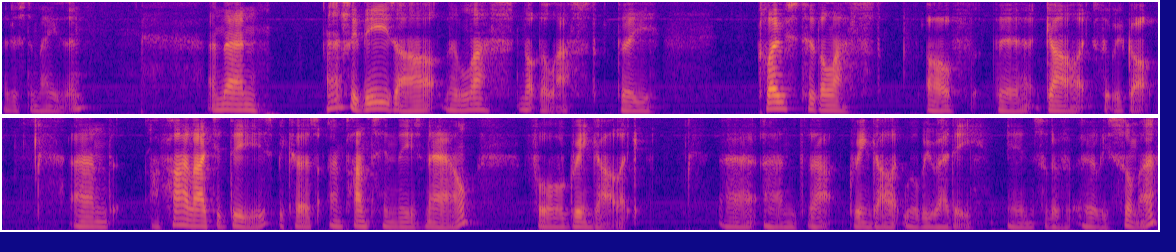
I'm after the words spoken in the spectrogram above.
they're just amazing. And then actually these are the last not the last the close to the last of the garlics that we've got. And I've highlighted these because I'm planting these now for green garlic uh, and that green garlic will be ready in sort of early summer.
